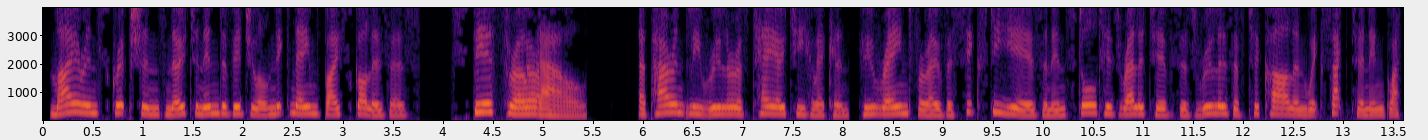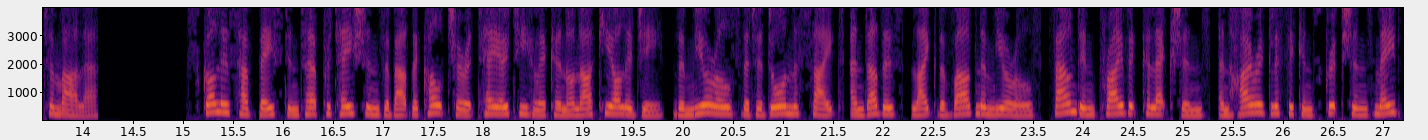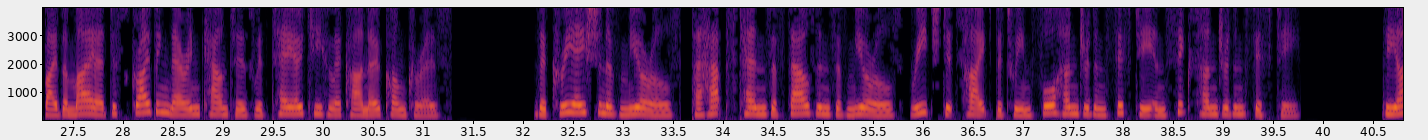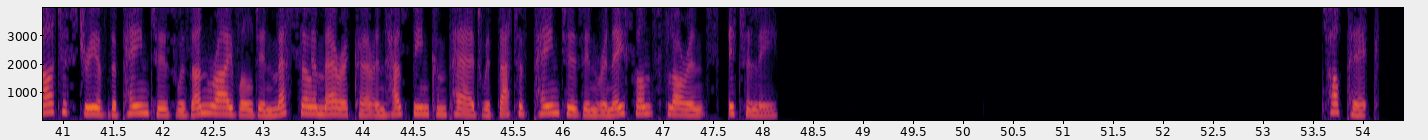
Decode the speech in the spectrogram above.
Maya inscriptions note an individual nicknamed by scholars as Spear Thrower Owl, apparently ruler of Teotihuacan, who reigned for over 60 years and installed his relatives as rulers of Tikal and Uaxactun in Guatemala. Scholars have based interpretations about the culture at Teotihuacan on archaeology, the murals that adorn the site and others, like the Wagner murals, found in private collections, and hieroglyphic inscriptions made by the Maya describing their encounters with Teotihuacano conquerors. The creation of murals, perhaps tens of thousands of murals, reached its height between 450 and 650. The artistry of the painters was unrivaled in Mesoamerica and has been compared with that of painters in Renaissance Florence, Italy.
